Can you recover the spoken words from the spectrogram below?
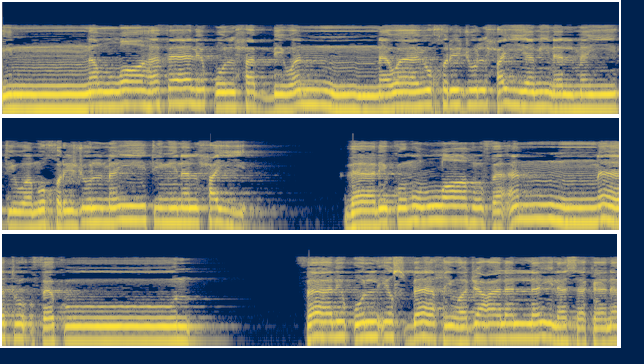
ان الله فالق الحب والنوى يخرج الحي من الميت ومخرج الميت من الحي ذلكم الله فأنا تؤفكون فالق الإصباح وجعل الليل سكنا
